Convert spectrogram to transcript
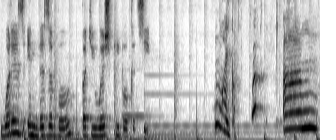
what is invisible but you wish people could see? Oh my god what? Um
